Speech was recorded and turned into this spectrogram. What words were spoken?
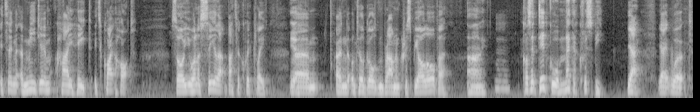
it's in a medium high heat. It's quite hot, so you want to seal that batter quickly, Yeah. um, and until golden brown and crispy all over. Aye. Because it did go mega crispy. Yeah, yeah, it worked.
